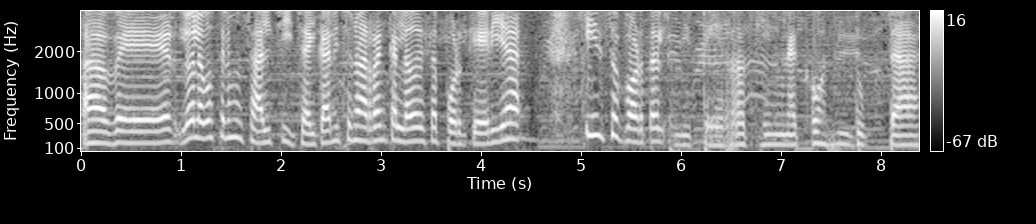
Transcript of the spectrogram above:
A ver, Lola, vos tenés un salchicha, el caniche no arranca al lado de esa porquería insoportable. Mi perro tiene una conducta.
